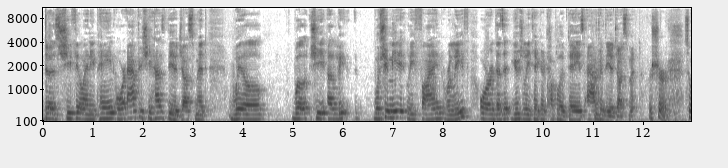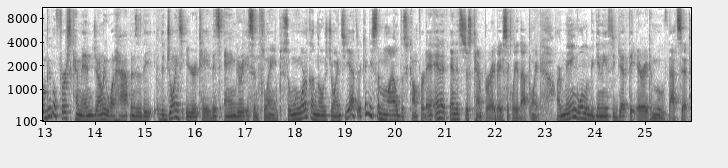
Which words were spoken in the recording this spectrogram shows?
does she feel any pain, or after she has the adjustment? Will will she will she immediately find relief or does it usually take a couple of days after the adjustment for sure. So when people first come in, generally what happens is the, the joint's irritated, it's angry, it's inflamed. So when we work on those joints, yeah, there can be some mild discomfort, and, and, it, and it's just temporary basically at that point. Our main goal in the beginning is to get the area to move, that's it.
